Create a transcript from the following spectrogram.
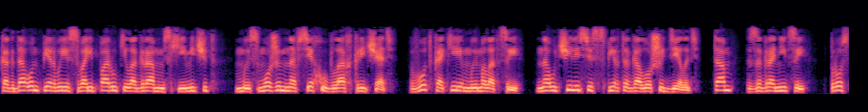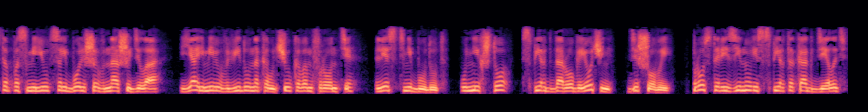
когда он первые свои пару килограмм схимичит, мы сможем на всех углах кричать, вот какие мы молодцы, научились из спирта галоши делать, там, за границей, просто посмеются и больше в наши дела, я имею в виду на каучуковом фронте, лезть не будут. У них что, спирт дорогой очень, дешевый. Просто резину из спирта как делать,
